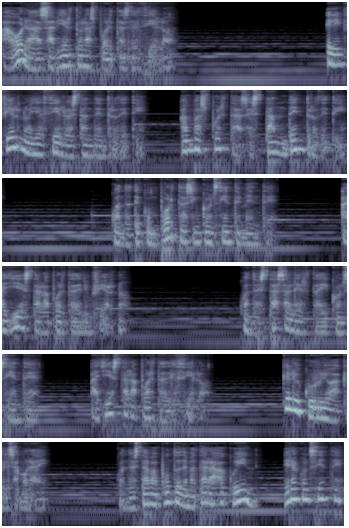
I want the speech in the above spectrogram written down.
Ahora has abierto las puertas del cielo. El infierno y el cielo están dentro de ti. Ambas puertas están dentro de ti. Cuando te comportas inconscientemente, allí está la puerta del infierno. Cuando estás alerta y consciente, allí está la puerta del cielo. ¿Qué le ocurrió a aquel samurái? Cuando estaba a punto de matar a Hakuin, ¿era consciente?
